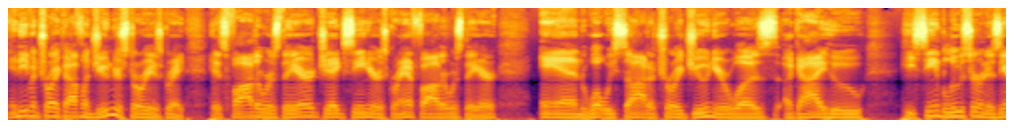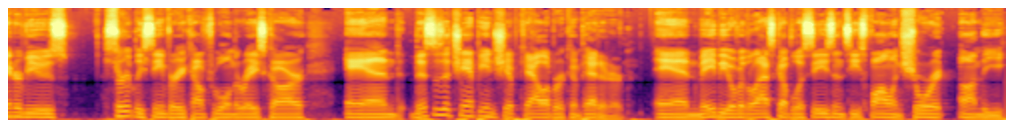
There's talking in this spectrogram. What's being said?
And even Troy Coughlin Jr.'s story is great. His father was there, Jeg Sr., his grandfather was there. And what we saw to Troy Jr. was a guy who he seemed looser in his interviews, certainly seemed very comfortable in the race car. And this is a championship caliber competitor. And maybe over the last couple of seasons, he's fallen short on the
